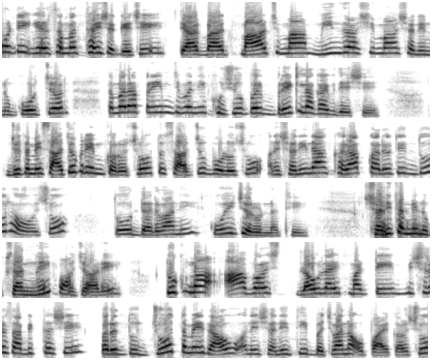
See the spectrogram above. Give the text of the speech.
મોટી ગેરસમજ થઈ શકે છે, ત્યારબાદ માર્ચમાં મીન રાશિમાં શનિનું ગોચર તમારા પ્રેમ જીવનની ખુશીઓ પર બ્રેક લગાવી દેશે. જો તમે સાચો પ્રેમ કરો છો, તો સાચું બોલો છો અને શનિના ખરાબ કાર્યોથી દૂર રહો છો, તો ડરવાની કોઈ જરૂર નથી. શનિ તમને નુકસાન નહીં પહોંચાડે. ટૂંકમાં આ વર્ષ લવ લાઈફ માટે મિશ્ર સાબિત થશે. પરંતુ જો તમે રાહુ અને શનિથી બચવાના ઉપાય કરશો,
